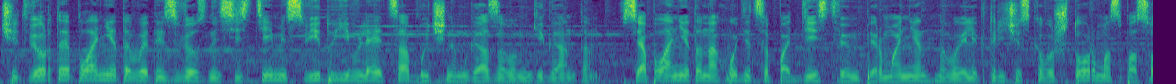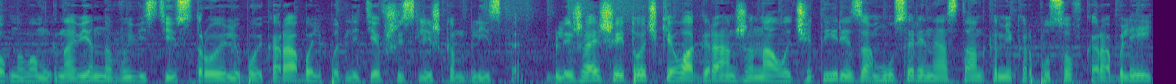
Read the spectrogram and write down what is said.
Четвертая планета в этой звездной системе с виду является обычным газовым гигантом. Вся планета находится под действием перманентного электрического шторма, способного мгновенно вывести из строя любой корабль, подлетевший слишком близко. Ближайшие точки Лагранжа Нала-4 замусорены останками корпусов кораблей,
